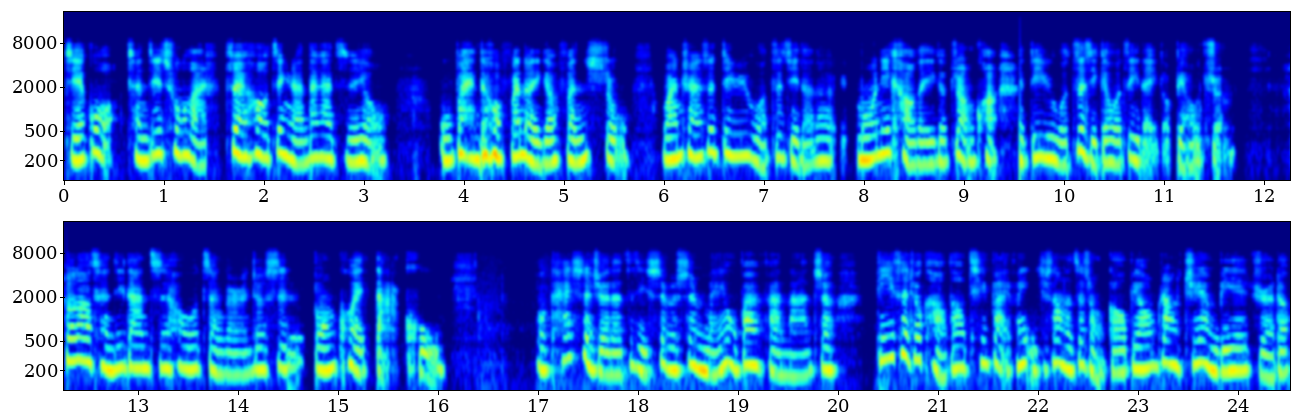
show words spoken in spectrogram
结果成绩出来，最后竟然大概只有五百多分的一个分数，完全是低于我自己的那个模拟考的一个状况，也低于我自己给我自己的一个标准。收到成绩单之后，我整个人就是崩溃大哭，我开始觉得自己是不是没有办法拿着。第一次就考到七百分以上的这种高标，让 GMBA 觉得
